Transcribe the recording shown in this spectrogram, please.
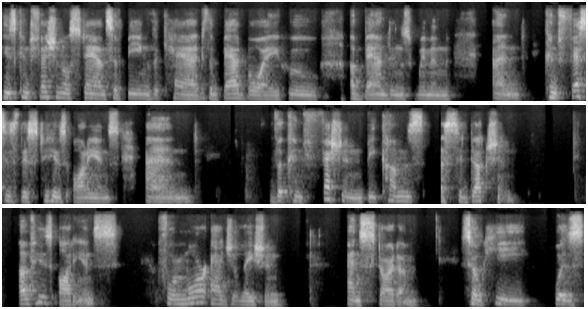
his confessional stance of being the cad, the bad boy who abandons women and confesses this to his audience. And the confession becomes a seduction of his audience for more adulation and stardom so he was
